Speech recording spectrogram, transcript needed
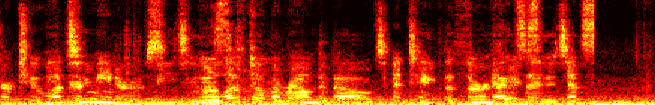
After 200, 200 meters, go left on the roundabout and take the third exit. and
